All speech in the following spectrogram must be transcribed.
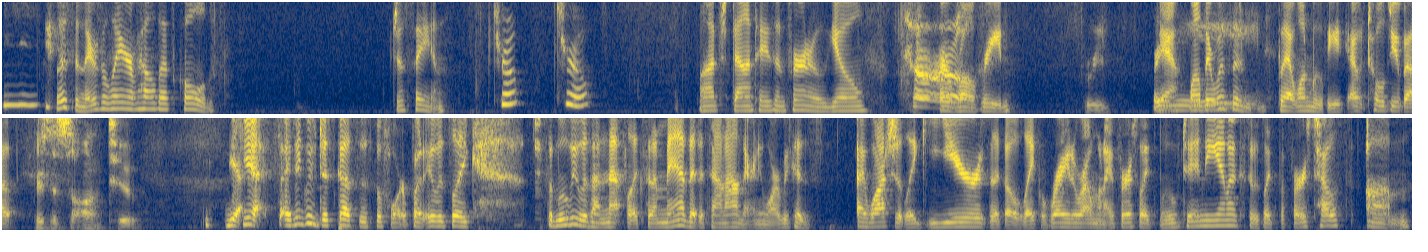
Listen, there's a layer of hell that's cold. Just saying. True. True. Watch Dante's Inferno, yo. Or well, read. Read. Yeah. Well, there was a that one movie I told you about. There's a song too. Yes. Yes, I think we've discussed this before, but it was like the movie was on Netflix, and I'm mad that it's not on there anymore because I watched it like years ago, like right around when I first like moved to Indiana because it was like the first house. Um,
